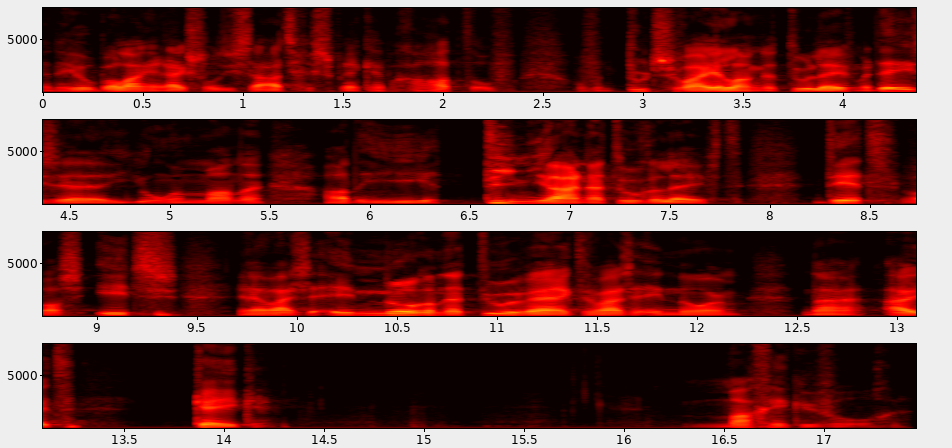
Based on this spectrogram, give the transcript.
een heel belangrijk sollicitatiegesprek hebben gehad. Of, of een toets waar je lang naartoe leeft. Maar deze jonge mannen hadden hier tien jaar naartoe geleefd. Dit was iets ja, waar ze enorm naartoe werkten. Waar ze enorm naar uitkeken. Mag ik u volgen?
